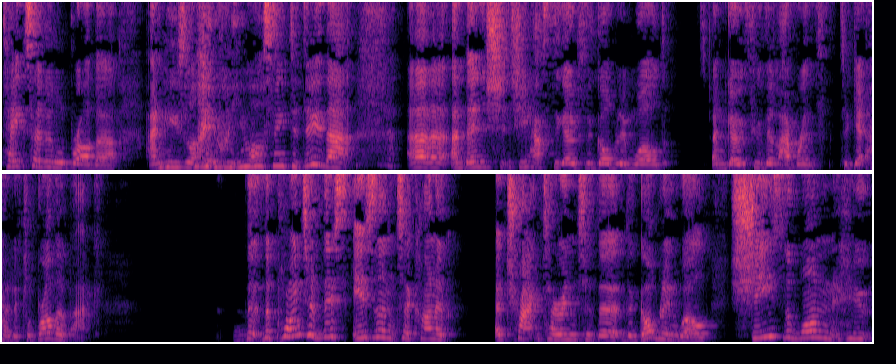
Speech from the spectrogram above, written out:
takes her little brother, and he's like, well, "You asked me to do that," uh, and then she, she has to go to the Goblin world and go through the labyrinth to get her little brother back the the point of this isn't to kind of attract her into the the goblin world. She's the one who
